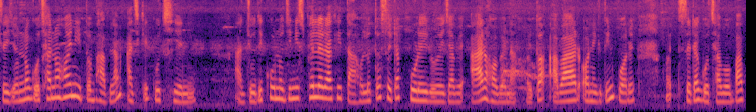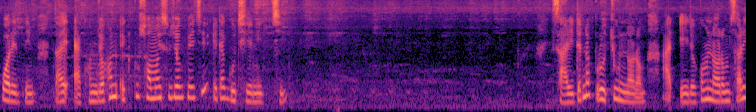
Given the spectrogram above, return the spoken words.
সেই জন্য গোছানো হয়নি, তো ভাবলাম আজকে গুছিয়ে নিই। আর যদি কোনো জিনিস ফেলে রাখি, তাহলে তো সেটা পড়েই রয়ে যাবে, আর হবে না। হয়তো আবার অনেক দিন পরে সেটা গোছাবো বা পরের দিন। তাই এখন যখন একটু সময় সুযোগ পেয়েছি, এটা গুছিয়ে নিচ্ছি। শাড়িটা না প্রচুর নরম, আর এইরকম নরম শাড়ি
